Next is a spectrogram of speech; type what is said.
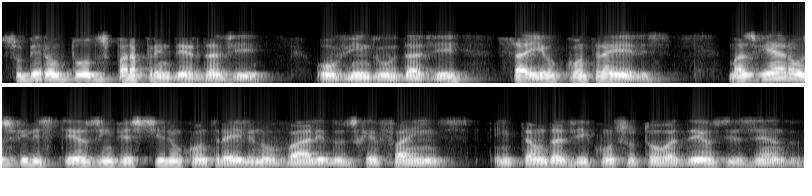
subiram todos para prender Davi. Ouvindo-o Davi, saiu contra eles. Mas vieram os filisteus e investiram contra ele no vale dos Refaíns. Então Davi consultou a Deus, dizendo:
